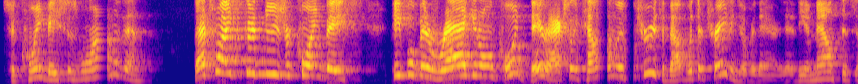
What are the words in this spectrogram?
so Coinbase is one of them. That's why it's good news for Coinbase. People have been ragging on Coin. They're actually telling the truth about what they're trading over there. The, amount that's,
